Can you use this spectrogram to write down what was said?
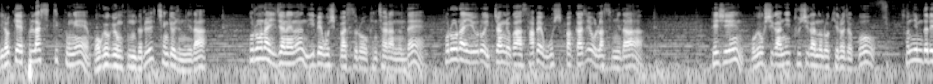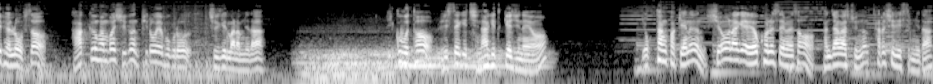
이렇게 플라스틱 통에 목욕용품들을 챙겨줍니다. 코로나 이전에는 250밭으로 괜찮았는데 코로나 이후로 입장료가 450밭까지 올랐습니다. 대신 목욕 시간이 2시간으로 길어졌고 손님들이 별로 없어 가끔 한 번씩은 피로회복으로 즐길만 합니다. 입구부터 일색이 진하게 느껴지네요. 욕탕 밖에는 시원하게 에어컨을 쐬면서 단장할 수 있는 타르실이 있습니다.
